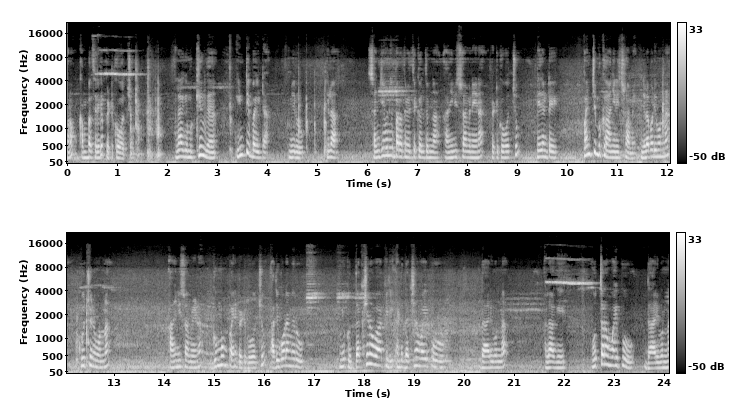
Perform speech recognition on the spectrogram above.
మనం కంపల్సరీగా పెట్టుకోవచ్చు. అలాగే ముఖ్యంగా ఇంటి బయట మీరు ఇలా సంజీవని పర్వతం ఎత్తుకెళ్తున్న ఆంజనేయ స్వామినైనా పెట్టుకోవచ్చు. లేదంటే పంచముఖ ఆంజనేయ స్వామి నిలబడి ఉన్న కూర్చొని ఉన్న ఆంజనేయ స్వామి అయినా గుమ్మం పైన పెట్టుకోవచ్చు. అది కూడా మీరు మీకు దక్షిణ వాకిలి అంటే దక్షిణ వైపు దారి ఉన్న అలాగే ఉత్తరం వైపు దారి ఉన్న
